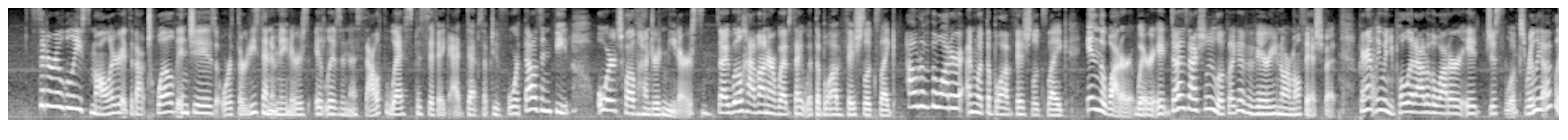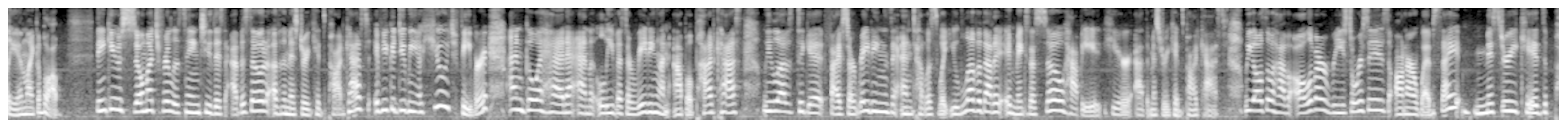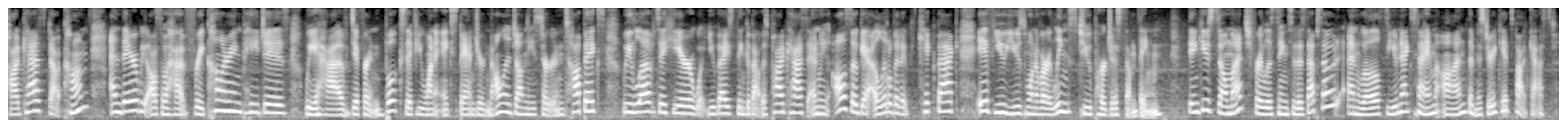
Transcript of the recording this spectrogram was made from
considerably smaller. It's about 12 inches or 30 centimeters. It lives in the southwest Pacific at depths up to 4,000 feet or 1,200 meters. So I will have on our website what the blobfish looks like out of the water and what the blobfish looks like in the water, where it does actually look like a very normal fish. But apparently, when you pull it out of the water, it just looks really ugly and like a blob. Thank you so much for listening to this episode of the Mystery Kids podcast. If you could do me a huge favor and go ahead and leave us a rating on Apple Podcasts, we love to get five star ratings and tell us what you love about it. It makes us so happy here at the Mystery Kids podcast. We also have all of our resources on our website, mysterykidspodcast.com. And there we also have free coloring pages. We have different books if you want to expand your knowledge on these certain topics. We love to hear what you guys think about this podcast, and we also get a little bit of kickback if you use one of our links to purchase something. Thank you so much for listening to this episode, and we'll see you next time on the Mystery Kids Podcast.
